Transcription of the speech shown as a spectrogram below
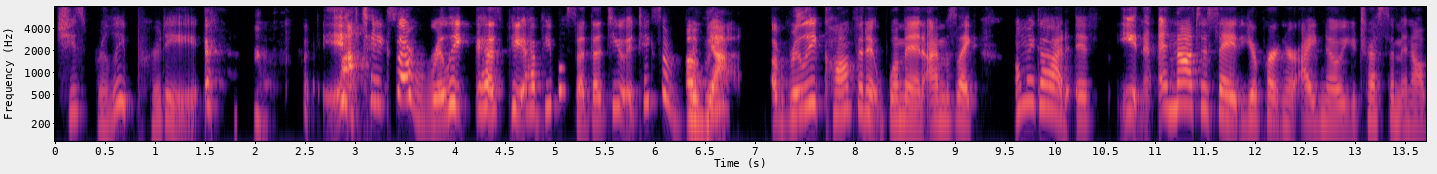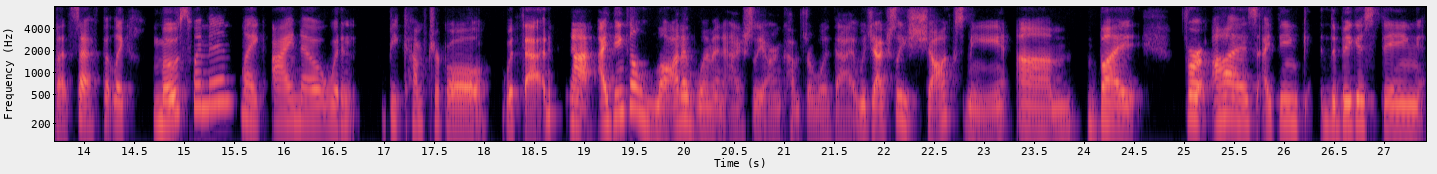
she's really pretty. it takes a really has have people said that to you? It takes a oh, really, oh, yeah. a really confident woman. I was like, oh my god, if and not to say your partner, I know you trust them and all that stuff, but like most women, like I know wouldn't be comfortable with that. Yeah, I think a lot of women actually aren't comfortable with that, which actually shocks me. Um, but for us, I think the biggest thing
